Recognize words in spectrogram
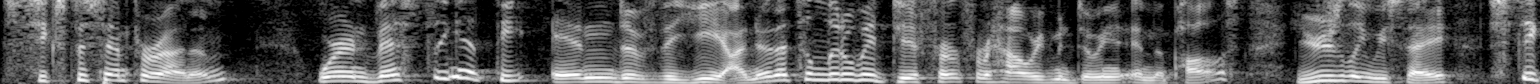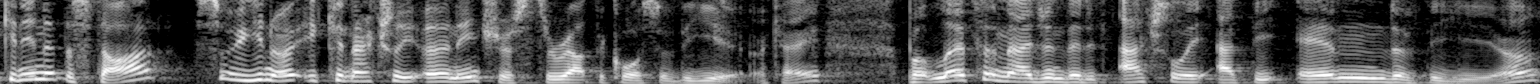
6% per annum, we're investing at the end of the year. I know that's a little bit different from how we've been doing it in the past. Usually we say stick it in at the start so you know it can actually earn interest throughout the course of the year, okay? But let's imagine that it's actually at the end of the year,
